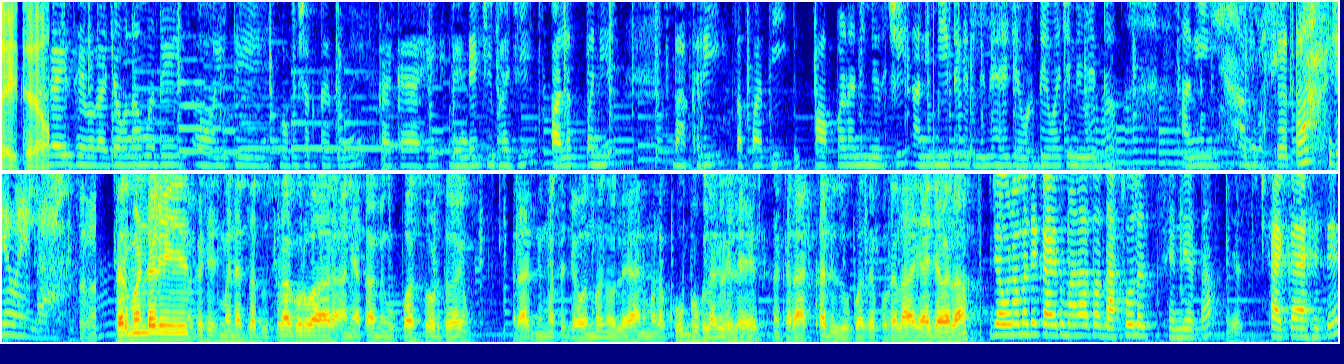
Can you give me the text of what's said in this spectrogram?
Moments later. गाईज हे बघा जेवणामध्ये इथे बघू शकताय तुम्ही काय काय आहे. भेंड्याची भाजी पालक पनीर भाकरी चपाती पापड आणि मिरची. आणि मी इथे घेतलेली आहे जेव देवाचे नैवेद्य. आणि आम्ही बसलो आता जेवायला. तर मंडळी कशीच महिन्यातला दुसरा गुरुवार आणि आता आम्ही उपवास सोडतोय. राजनी मस्त जेवण बनवलंय आणि मला खूप भूक लागलेली आहे. कारण अख्खा दिवस उपवास आहे पुढला. या जेवायला. जेवणामध्ये काय तुम्हाला आता दाखवलंच ह्यांनी आता. काय काय आहे ते.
